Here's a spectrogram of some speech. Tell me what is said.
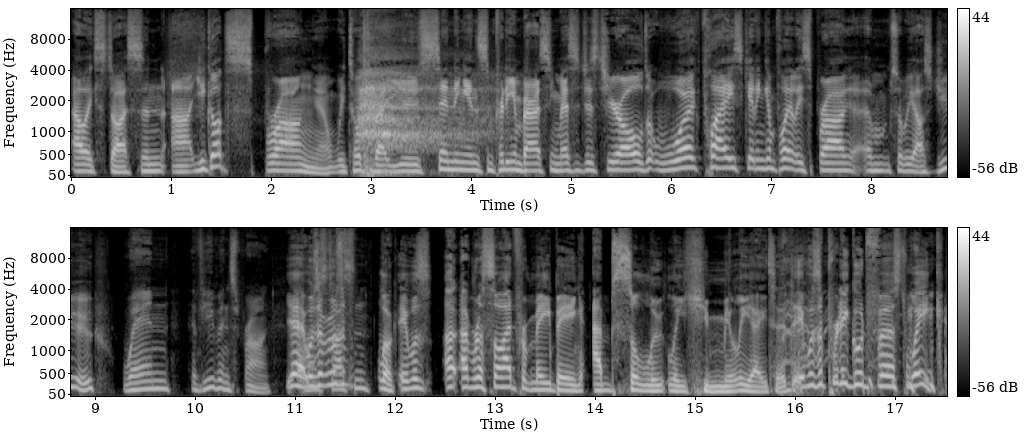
Alex Dyson, uh, you got sprung. We talked about you sending in some pretty embarrassing messages to your old workplace, getting completely sprung. Um, so we asked you, when have you been sprung? Yeah, it was. It was Dyson? look, it was uh, aside from me being absolutely humiliated. It was a pretty good first week,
